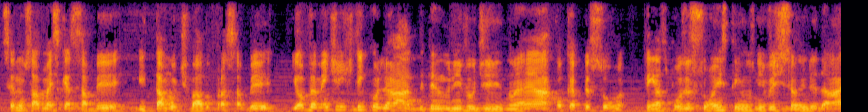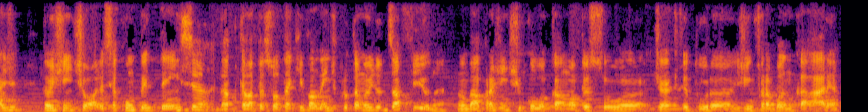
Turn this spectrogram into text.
Você não sabe, mas quer saber e está motivado para saber. E obviamente a gente tem que olhar, dependendo do nível de, não é ah, qualquer pessoa. Tem as posições, tem os níveis de senioridade. Então a gente olha se a competência daquela pessoa está equivalente para o tamanho do desafio, né? Não dá para a gente colocar uma pessoa de arquitetura de infrabancária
